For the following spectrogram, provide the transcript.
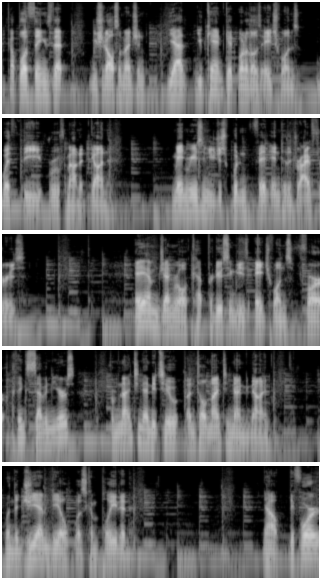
a couple of things that we should also mention. Yeah, you can't get one of those H1s with the roof mounted gun. Main reason you just wouldn't fit into the drive throughs. AM General kept producing these H1s for, I think, seven years, from 1992 until 1999, when the GM deal was completed. Now, before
